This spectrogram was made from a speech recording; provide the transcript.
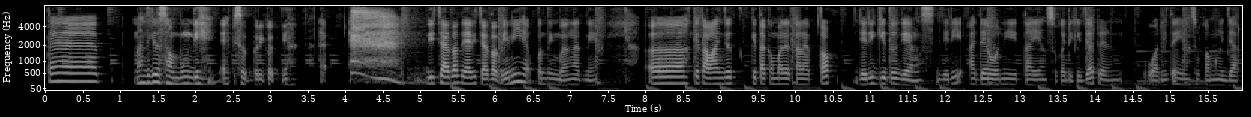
Tet nanti kita sambung di episode berikutnya. Dicatat ya dicatat. Ini penting banget nih. Uh, kita lanjut kita kembali ke laptop. Jadi gitu gengs. Jadi ada wanita yang suka dikejar dan wanita yang suka mengejar.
